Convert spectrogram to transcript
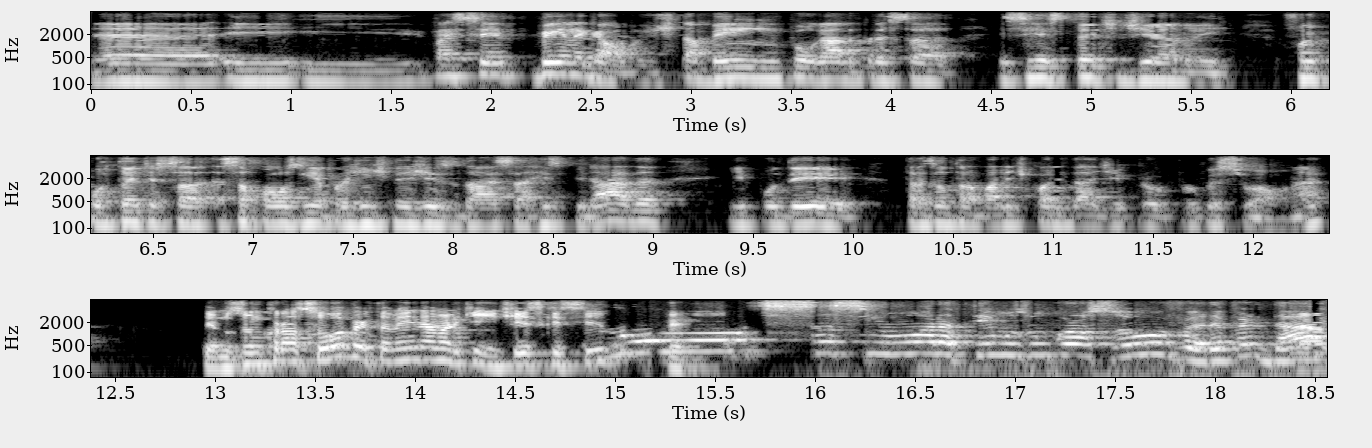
É, e, e, vai ser bem legal. A gente está bem empolgado para esse restante de ano aí. Foi importante essa, essa pausinha para a gente, né, Jesus, dar essa respirada e poder trazer um trabalho de qualidade para o pessoal, né? Temos um crossover também, né, Marquinhos? Tinha esquecido. Nossa senhora, temos um crossover, é verdade,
